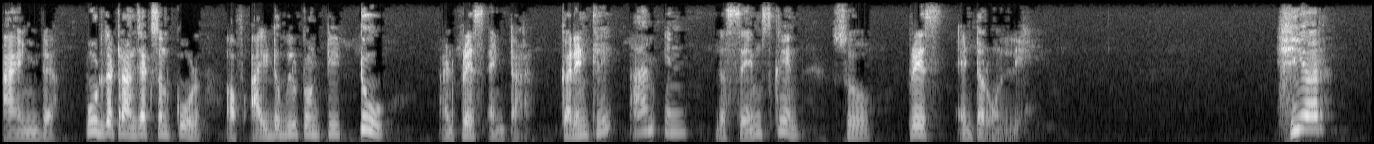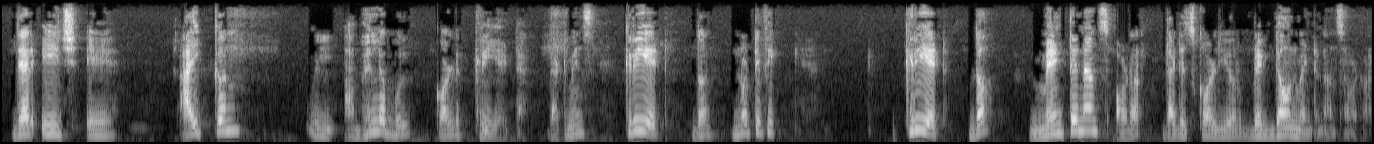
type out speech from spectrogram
and put the transaction code of IW22 and press enter. Currently I am in the same screen so press enter only. Here there is a icon will available called create. That means create the notific create the maintenance order. That is called your breakdown maintenance order.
